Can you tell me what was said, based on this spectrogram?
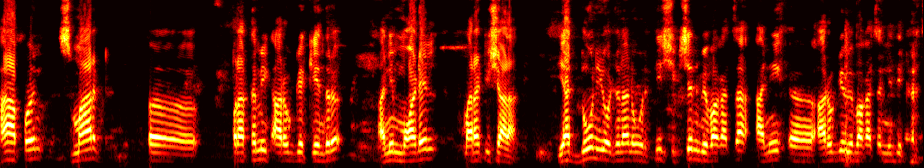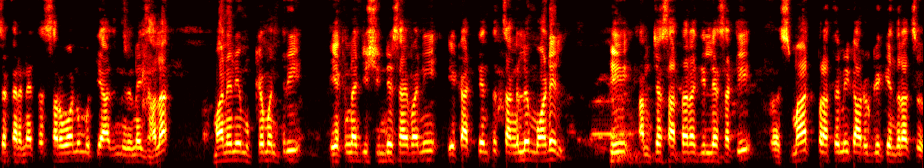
हा आपण स्मार्ट प्राथमिक आरोग्य केंद्र आणि मॉडेल मराठी शाळा या दोन योजनांवरती शिक्षण विभागाचा आणि आरोग्य विभागाचा निधी खर्च करण्याचा सर्वानुमती आज निर्णय झाला. माननीय मुख्यमंत्री एकनाथजी शिंदे साहेबांनी एक अत्यंत चांगलं मॉडेल हे आमच्या सातारा जिल्ह्यासाठी स्मार्ट प्राथमिक आरोग्य केंद्राचं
